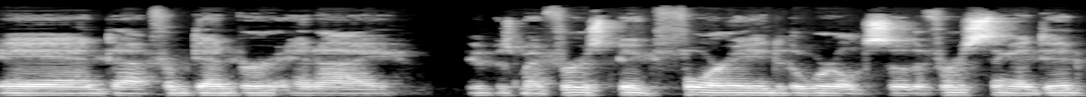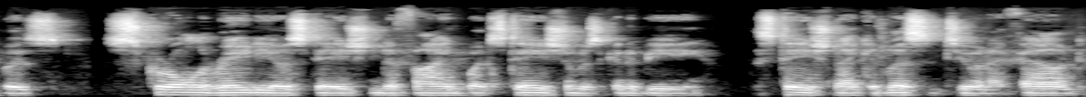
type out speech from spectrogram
and uh, from Denver, and I it was my first big foray into the world. So the first thing I did was scroll the radio station to find what station was going to be station I could listen to, and I found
